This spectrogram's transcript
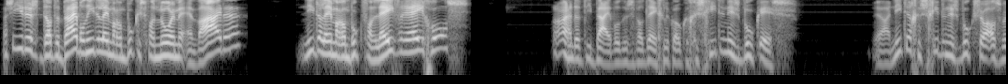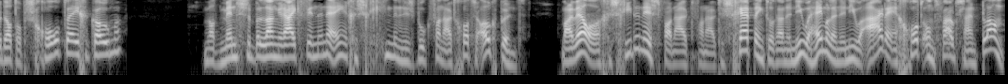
dan zie je dus dat de Bijbel niet alleen maar een boek is van normen en waarden, niet alleen maar een boek van leefregels, maar dat die Bijbel dus wel degelijk ook een geschiedenisboek is. Ja, niet een geschiedenisboek zoals we dat op school tegenkomen, wat mensen belangrijk vinden. Nee, een geschiedenisboek vanuit Gods oogpunt. Maar wel een geschiedenis vanuit, vanuit de schepping tot aan de nieuwe hemel en de nieuwe aarde. En God ontvouwt zijn plan.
